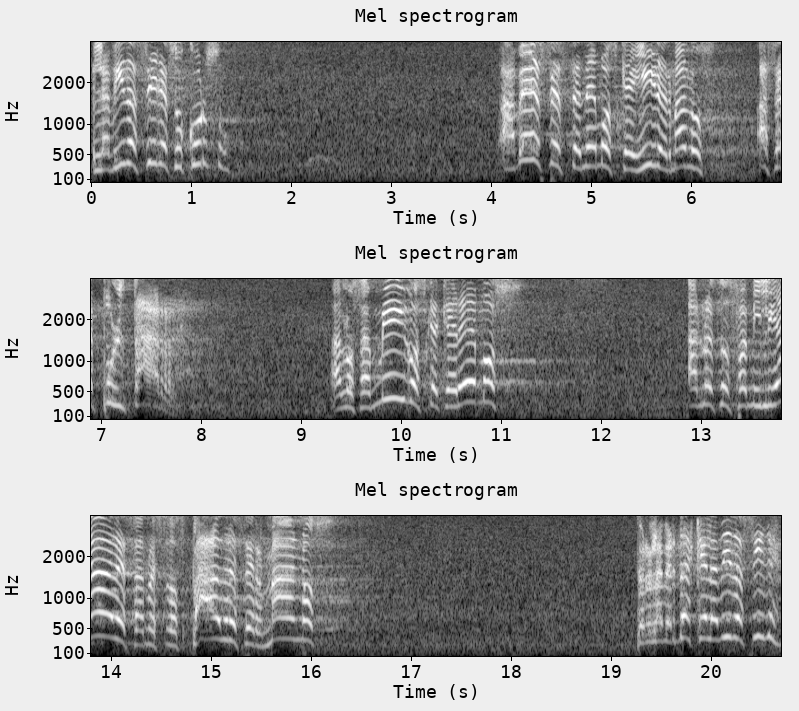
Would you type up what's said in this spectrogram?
la vida sigue su curso. A veces tenemos que ir, hermanos, a sepultar a los amigos que queremos, a nuestros familiares, a nuestros padres, hermanos. Pero la verdad es que la vida sigue.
